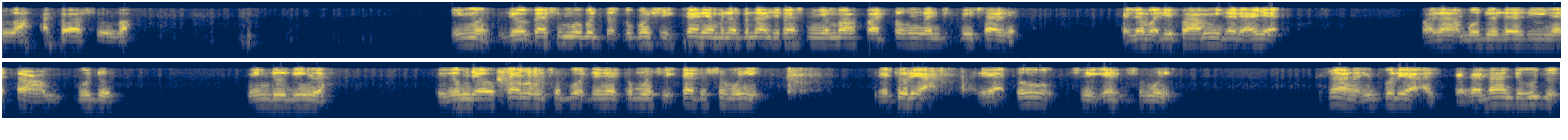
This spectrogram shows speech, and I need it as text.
Allah atau Rasulullah. Lima, jauhkan semua bentuk kemusyikan yang benar-benar jelas menyembah patung dan misalnya. Yang dapat dipahami dari ayat. Walau bodoh dari nata'am bodoh. Mindu dinlah. Juga menjauhkan yang disebut dengan kemusyikan tersembunyi. Iaitu riak. Riak tu syirik yang tersembunyi. Kenapa nak jumpa riak? Kadang-kadang dia wujud.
